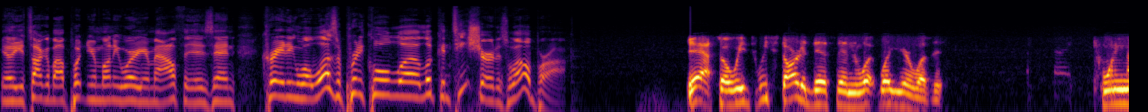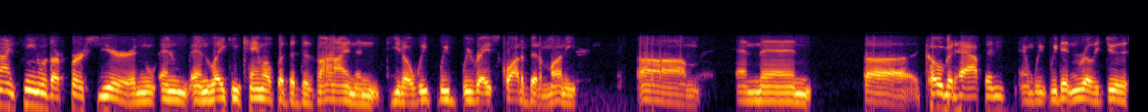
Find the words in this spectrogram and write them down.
you know you talk about putting your money where your mouth is, and creating what was a pretty cool uh, looking T-shirt as well, Brock. Yeah, so we we started this in what what year was it? 2019 was our first year, and and and Lakin came up with a design, and you know we we we raised quite a bit of money, um, and then uh, COVID happened, and we we didn't really do the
